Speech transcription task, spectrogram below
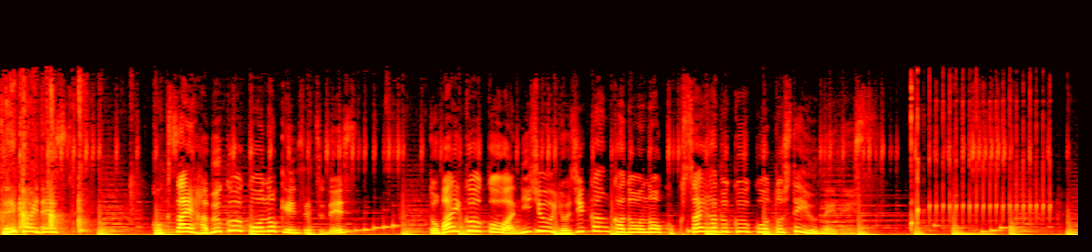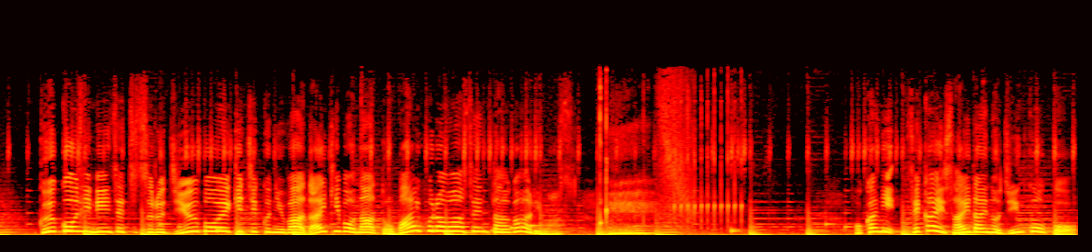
正解です。国際ハブ空港の建設です。ドバイ空港は24時間稼働の国際ハブ空港として有名です。空港に隣接する自由貿易地区には大規模なドバイフラワーセンターがあります。他に世界最大の人工港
